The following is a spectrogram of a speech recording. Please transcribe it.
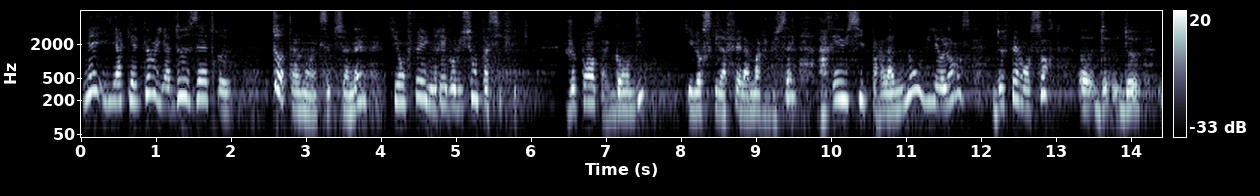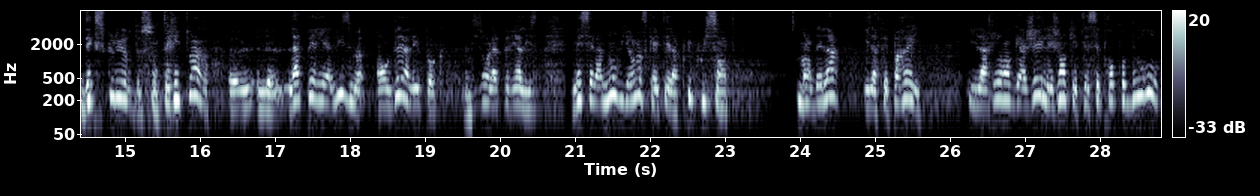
Mais il y a quelqu'un, il y a deux êtres totalement exceptionnels qui ont fait une révolution pacifique. Je pense à Gandhi, qui, lorsqu'il a fait la marche du sel, a réussi par la non-violence de faire en sorte euh, d'exclure de, son territoire euh, l'impérialisme anglais à l'époque, disons l'impérialisme. Mais c'est la non-violence qui a été la plus puissante. Mandela, il a fait pareil. Il a réengagé les gens qui étaient ses propres bourreaux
